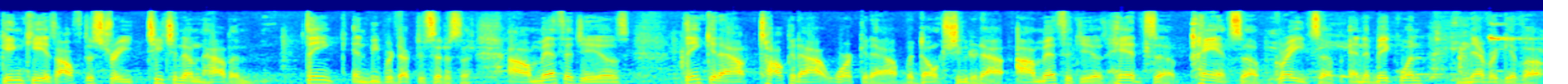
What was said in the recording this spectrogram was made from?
getting kids off the street, teaching them how to think and be productive citizens. Our message is think it out, talk it out, work it out, but don't shoot it out. Our message is heads up, pants up, grades up, and the big one, never give up.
